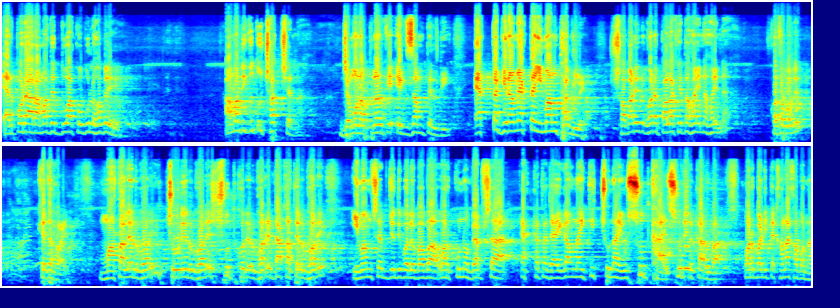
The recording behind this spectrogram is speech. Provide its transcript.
এরপরে আর আমাদের দোয়া কবুল হবে? আমাদের কিন্তু ছাড়ছে না। যেমন আপনাকে এক্সাম্পল দিই। একটা গ্রামে একটা ইমাম থাকলে সবারই ঘরে পালা খেতে হয় না হয় না? কথা বলে খেতে হয়। মাতালের ঘরে, চোরের ঘরে, সুদখোরের ঘরে, ডাকাতের ঘরে ইমাম সাহেব যদি বলে, বাবা, ওর কোনো ব্যবসা এক কাটা জায়গাও নাই, কিচ্ছু নাই, ও সুদ খায়, সুদের কারবার, ওর বাড়িতে খানা খাব না।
